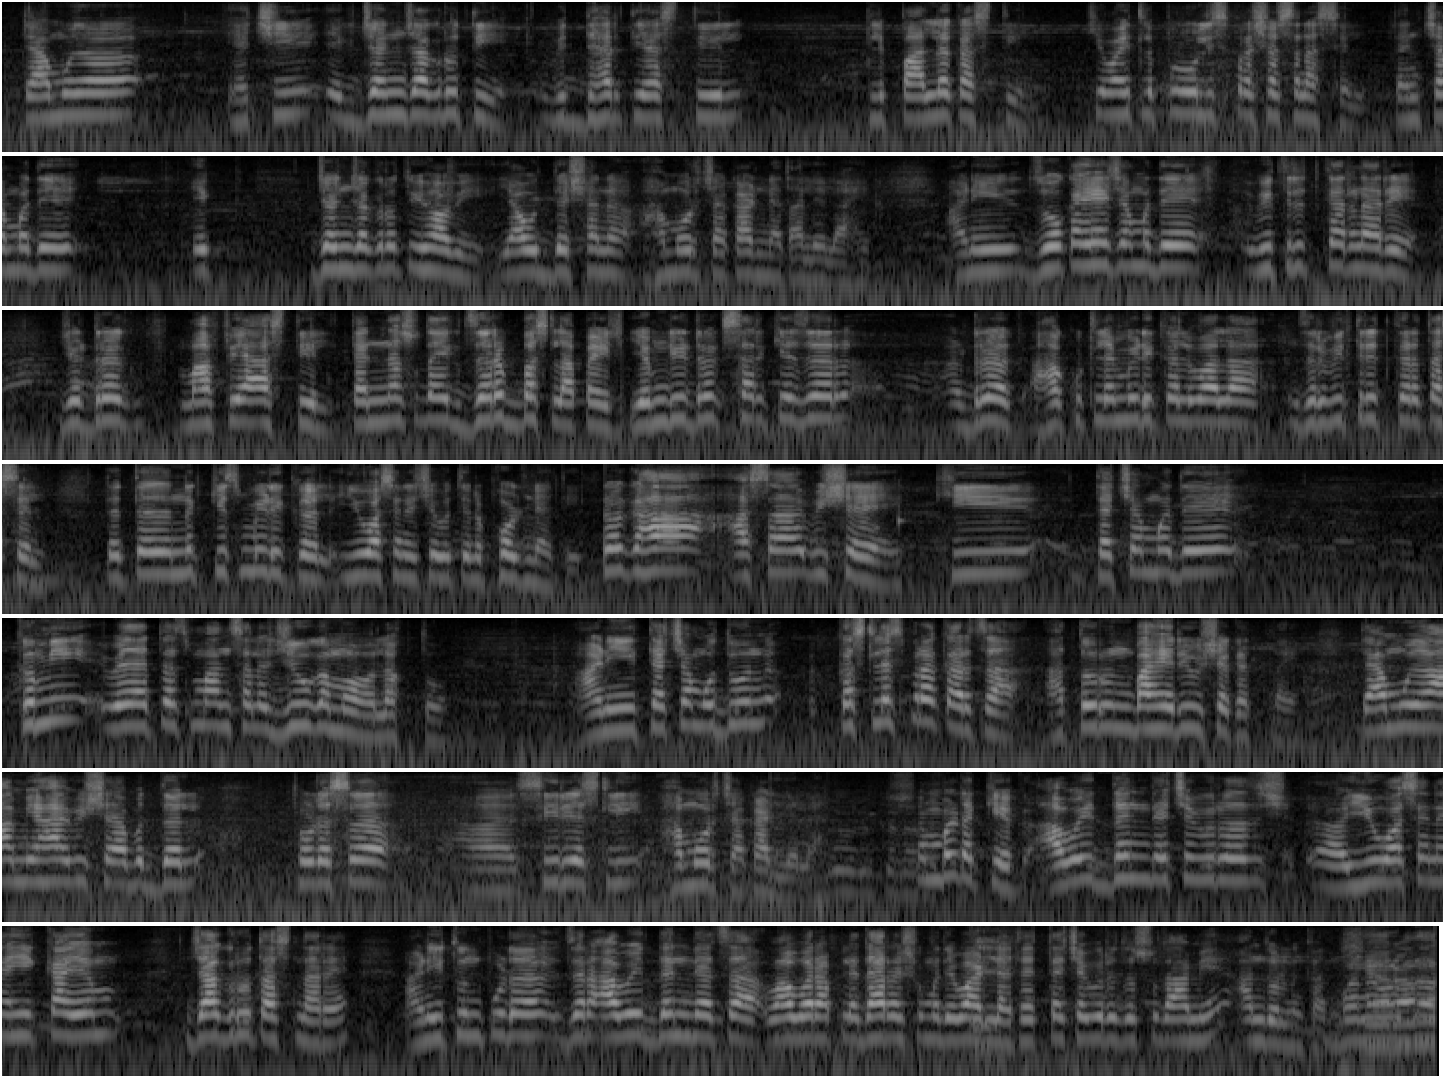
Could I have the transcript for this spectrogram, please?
त्यामुळं ह्याची एक जनजागृती विद्यार्थी असतील आपले पालक असतील किंवा इथलं पोलीस प्रशासन असेल त्यांच्यामध्ये एक जनजागृती व्हावी या उद्देशानं हा मोर्चा काढण्यात आलेला आहे. आणि जो काही ह्याच्यामध्ये वितरित करणारे जे ड्रग माफिया असतील त्यांनासुद्धा एक जरब बसला पाहिजे. एम डी ड्रग्जसारखे जर ड्रग हा कुठल्या मेडिकलवाला जर वितरित करत असेल तर ते नक्कीच मेडिकल युवा सेनेच्या वतीनं फोडण्यात येईल. ड्रग हा असा विषय आहे की त्याच्यामध्ये कमी वेळातच माणसाला जीव गमावा लागतो. आणि त्याच्यामधून कसल्याच प्रकारचा हा तरुण बाहेर येऊ शकत नाही. त्यामुळं आम्ही हा विषयाबद्दल थोडंसं सिरियसली हा मोर्चा काढलेला आहे शंभर टक्के. अवैध धंद्याच्या विरोधात युवासेना ही कायम जागृत असणार आहे. आणि इथून पुढं जर अवैध धंद्याचा वावर आपल्या धाराशिवमध्ये वाढला तर त्याच्या विरोधात सुद्धा आम्ही आंदोलन करणार.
